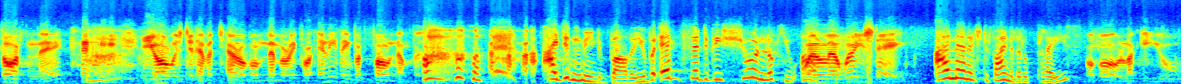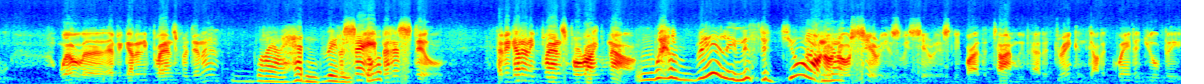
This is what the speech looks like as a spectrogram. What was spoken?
Thornton, eh? he always did have a terrible memory for anything but phone numbers. I didn't mean to bother you, but Ed said to be sure and look you up. well, uh, where are you staying? I managed to find a little place. Oh, oh lucky you. Well, uh, have you got any plans for dinner? Why, I hadn't really Uh, say, thought. better still. Have you got any plans for right now? Well, really, Mr. George. Oh, no, I- no, seriously, seriously. By the time we've had a drink and got acquainted, you'll be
